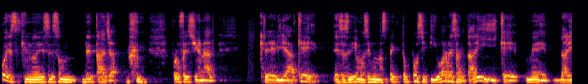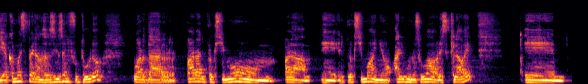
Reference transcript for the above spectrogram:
pues que uno dice son de talla profesional. Creería que ese es, digamos, en un aspecto positivo a resaltar y, que me daría como esperanza hacia el futuro, guardar para el próximo, para eh, el próximo año algunos jugadores clave. Eh,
